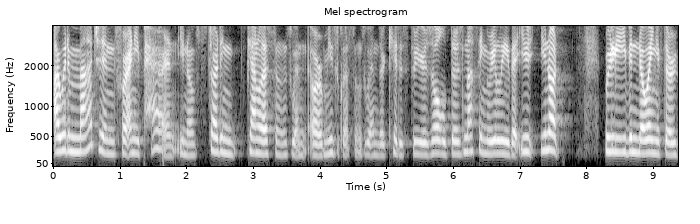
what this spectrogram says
I would imagine for any parent, you know, starting piano lessons when or music lessons when their kid is three years old, there's nothing really that you you're not really even knowing if they're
